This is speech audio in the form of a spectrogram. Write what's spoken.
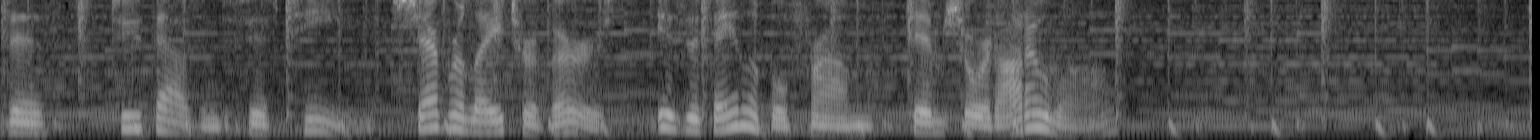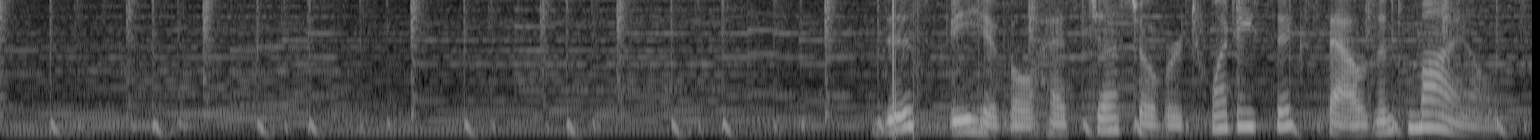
This 2015 Chevrolet Traverse is available from Tim Short Auto Mall. This vehicle has just over 26,000 miles.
